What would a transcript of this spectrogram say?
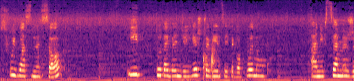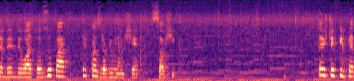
swój własny sok i tutaj będzie jeszcze więcej tego płynu, a nie chcemy, żeby była to zupa, tylko zrobił nam się sosik. To jeszcze chwilkę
